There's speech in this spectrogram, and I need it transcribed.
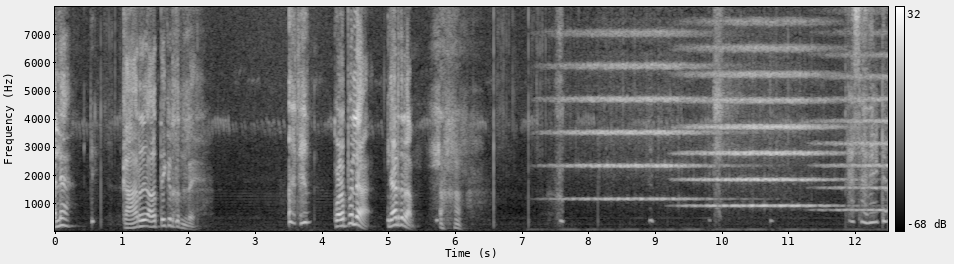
അല്ല കാറ് അകത്തേക്ക് എടുത്തിട്ടുണ്ടേ കുഴപ്പമില്ല ഞാൻ എടുത്തിടാം. പ്രസാദേട്ടൻ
